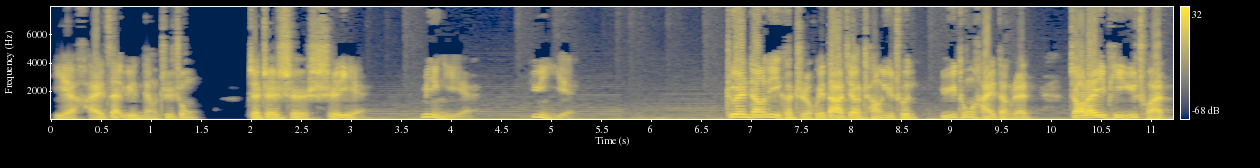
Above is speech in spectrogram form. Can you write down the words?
也还在酝酿之中。这真是时也，命也，运也。朱元璋立刻指挥大将常遇春、于通海等人找来一批渔船，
